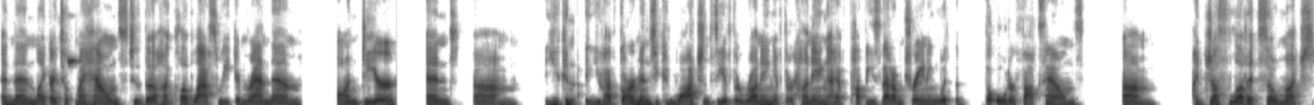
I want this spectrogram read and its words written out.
And then like I took my hounds to the hunt club last week and ran them on deer. And um you can you have Garmin's, you can watch and see if they're running, if they're hunting. I have puppies that I'm training with the the older foxhounds. Um, I just love it so much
